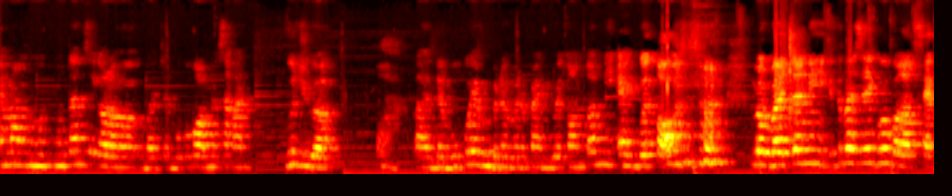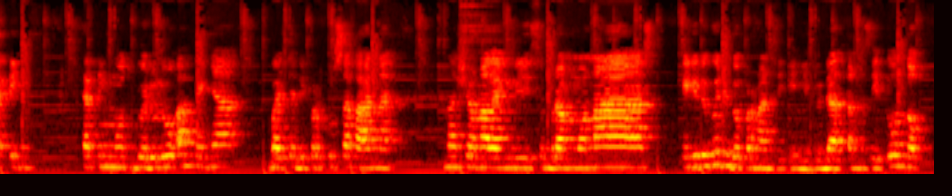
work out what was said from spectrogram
emang mood-moodan sih kalau baca buku. Kalau misalkan gue juga wah ada buku yang bener-bener pengen gue tonton nih. Eh gue tonton. Gue baca nih. Itu biasanya gue bakal setting setting mood gue dulu. Ah kayaknya baca di perpustakaan na- nasional yang di seberang Monas. Kayak gitu gue juga pernah sih kayak gitu. Datang ke situ untuk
